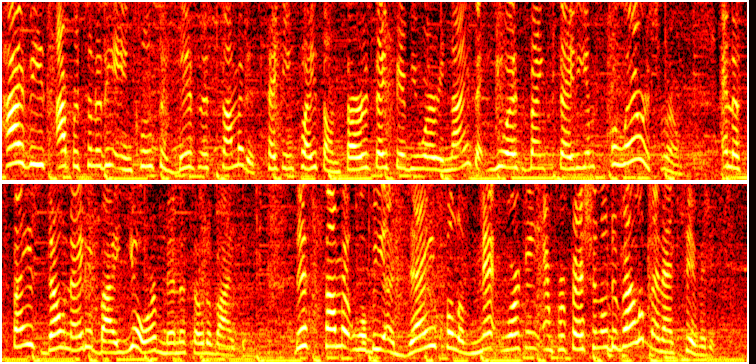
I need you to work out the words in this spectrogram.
Hy-Vee's Opportunity Inclusive Business Summit is taking place on Thursday, February 9th at US Bank Stadium's Polaris Room in a space donated by your Minnesota Vikings. This summit will be a day full of networking and professional development activities.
